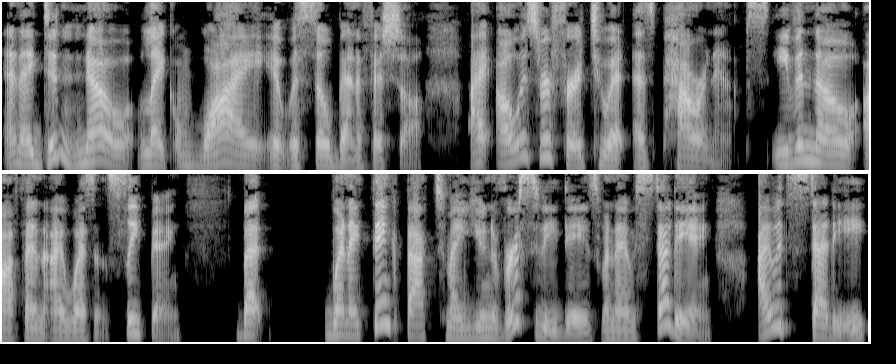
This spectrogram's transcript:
And I didn't know like why it was so beneficial. I always referred to it as power naps, even though often I wasn't sleeping. But when I think back to my university days when I was studying, I would study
